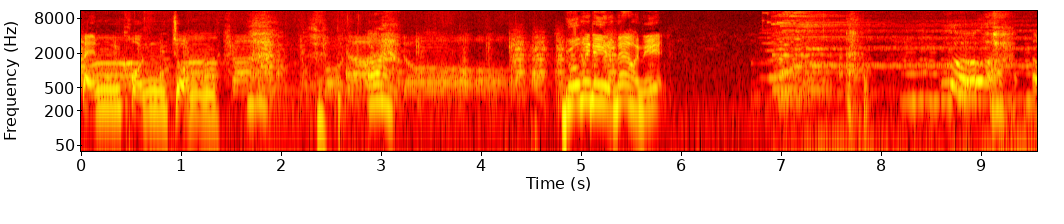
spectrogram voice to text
เป็นคนจนเอ้ยดูไม่ดีเหรอแม่วันนี้ เอ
